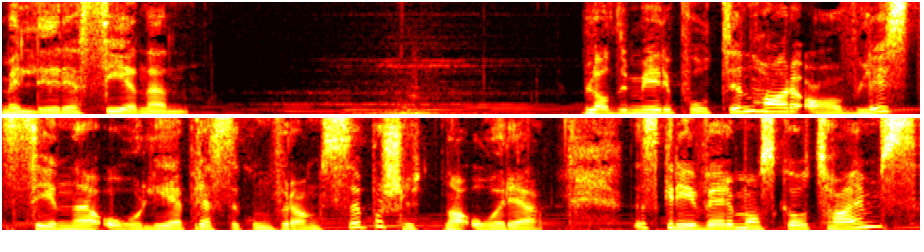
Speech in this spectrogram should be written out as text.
melder CNN. Vladimir Putin har avlyst sin årlige pressekonferanse på slutten av året. Det skriver Moscow Times.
